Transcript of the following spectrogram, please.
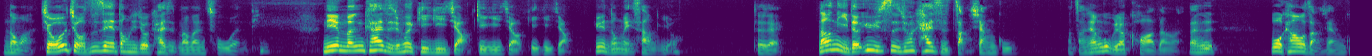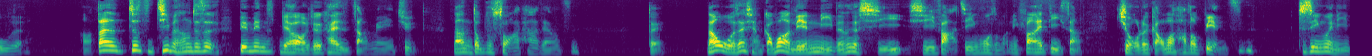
你懂吗？久而久之，这些东西就开始慢慢出问题。你的门开始就会叽叽叫，叽叽叫，叽叽叫，因为你都没上油，对不对？然后你的浴室就会开始长香菇，啊，长香菇比较夸张了，但是我有看过长香菇的，啊，但是就是基本上就是边边角角就开始长霉菌，然后你都不刷它这样子，对。然后我在想，搞不好连你的那个洗洗发精或什么，你放在地上久了，搞不好它都变质，就是因为你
